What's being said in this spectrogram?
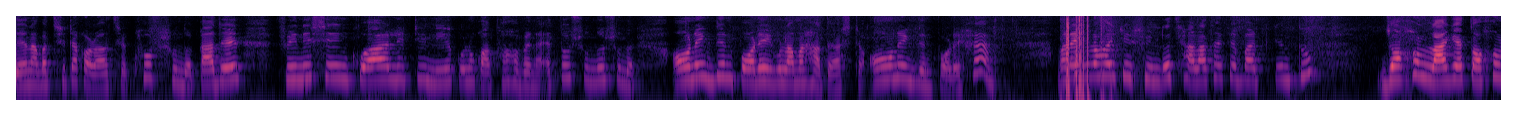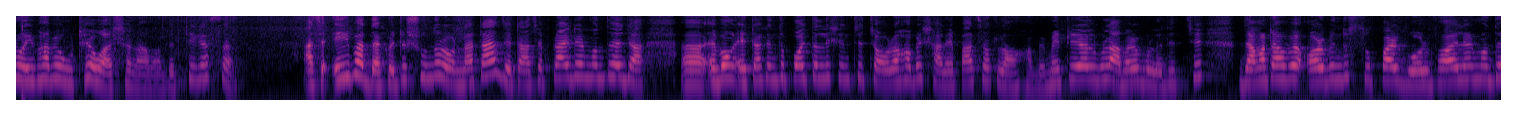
দেন আবার ছিটা করা আছে। খুব সুন্দর। কাজের ফিনিশিং কোয়ালিটি নিয়ে কোনো কথা হবে না। এত সুন্দর সুন্দর। অনেক দিন পরে এগুলো আমার হাতে আসছে। অনেক দিন পরে হ্যাঁ? মানে এগুলো হয় কি ফিল্ডে ছাড়া থাকে বাট কিন্তু যখন লাগে তখন ওইভাবে উঠেও আসে না আমাদের, ঠিক আছে? আচ্ছা এইবার দেখো, এটা সুন্দর ওড়নাটা যেটা আছে প্রাইডের মধ্যে যা এবং এটা কিন্তু পঁয়তাল্লিশ ইঞ্চি চওড়া হবে, সাড়ে পাঁচ হাত লং হবে। মেটেরিয়ালগুলো আবারও বলে দিচ্ছি। জামাটা হবে অরবিন্দু সুপার গোল্ড ভয়েলের মধ্যে,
